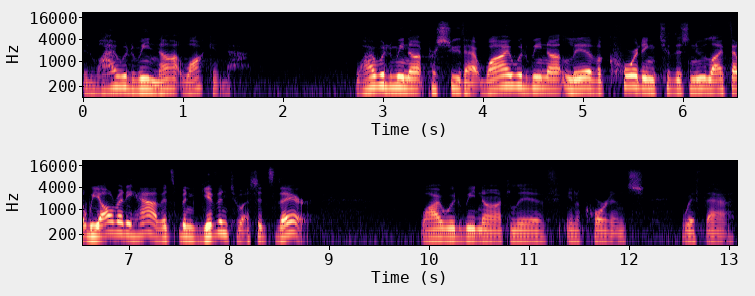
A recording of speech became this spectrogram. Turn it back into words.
And why would we not walk in that? Why would we not pursue that? Why would we not live according to this new life that we already have? It's been given to us, it's there. Why would we not live in accordance with that?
